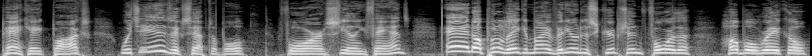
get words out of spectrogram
pancake box, which is acceptable for ceiling fans. And I'll put a link in my video description for the Hubbell Raco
